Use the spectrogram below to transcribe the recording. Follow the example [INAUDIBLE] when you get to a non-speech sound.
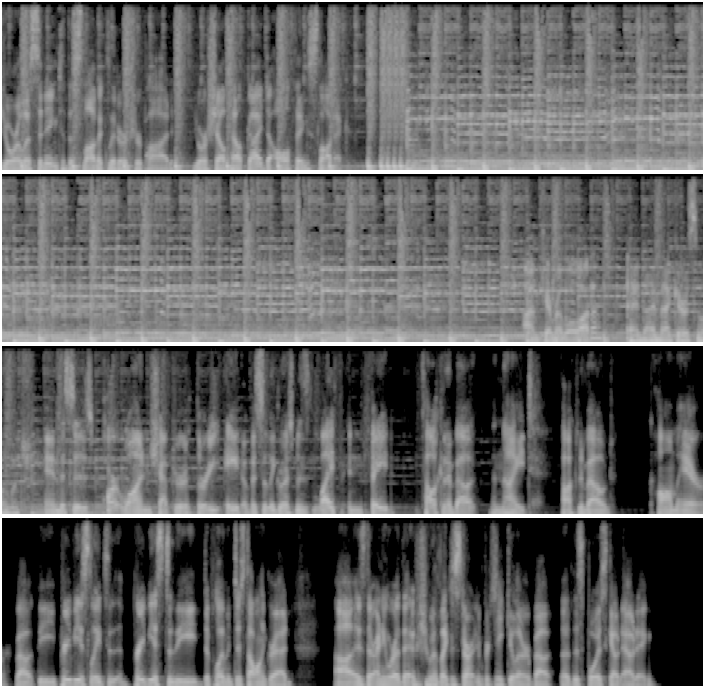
You're listening to the Slavic Literature Pod, your shelf help guide to all things Slavic. I'm Cameron Lalana. And I'm Matt Gerasimovich. And this is part one, chapter 38 of Vasily Grossman's Life and Fate, talking about the night, talking about calm air, about the previously to previous to the deployment to Stalingrad. Uh, is there anywhere that [LAUGHS] you would like to start in particular about uh, this Boy Scout outing?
